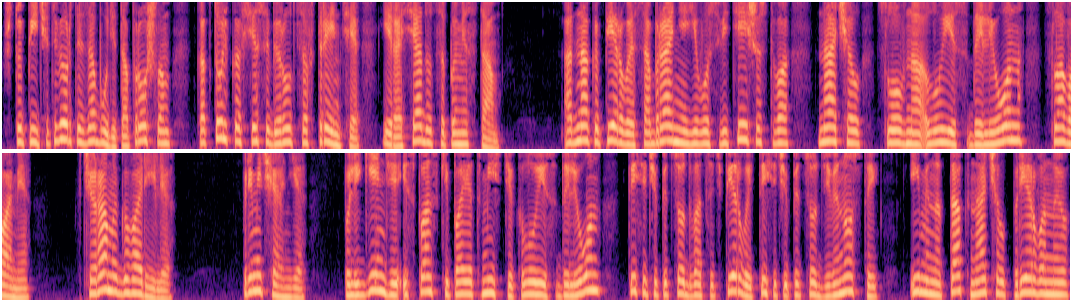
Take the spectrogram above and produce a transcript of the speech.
что Пий IV забудет о прошлом, как только все соберутся в Тренте и рассядутся по местам – Однако первое собрание его святейшества начал, словно Луис де Леон, словами «Вчера мы говорили». Примечание. По легенде, испанский поэт-мистик Луис де Леон 1521-1590 именно так начал прерванную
